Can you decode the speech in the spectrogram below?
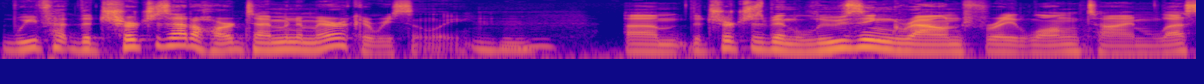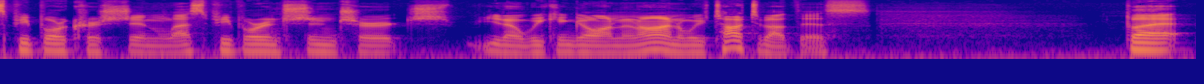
We've had the church has had a hard time in America recently. Um, the church has been losing ground for a long time. Less people are Christian. Less people are interested in church. You know, we can go on and on. And we've talked about this. But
